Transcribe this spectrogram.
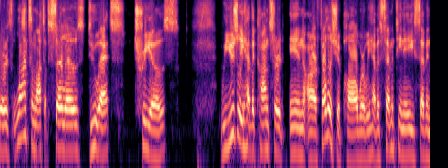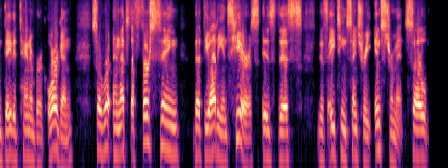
there's lots and lots of solos, duets, trios. We usually have a concert in our fellowship hall where we have a 1787 David Tannenberg organ. So, and that's the first thing that the audience hears is this this 18th century instrument. So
